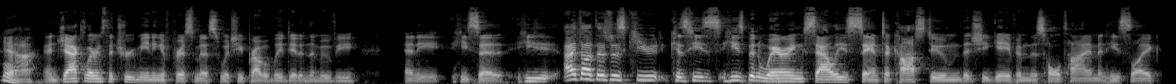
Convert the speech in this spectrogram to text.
Yeah, And Jack learns the true meaning of Christmas, which he probably did in the movie. And he he said he I thought this was cute because he's he's been wearing Sally's Santa costume that she gave him this whole time, and he's like,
